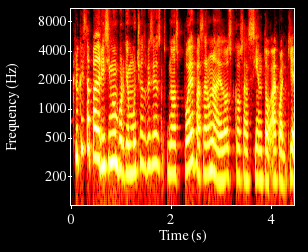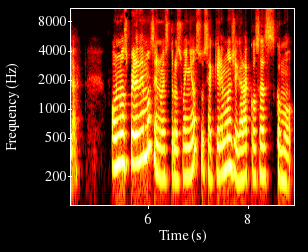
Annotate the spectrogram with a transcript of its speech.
creo que está padrísimo porque muchas veces nos puede pasar una de dos cosas, siento, a cualquiera. O nos perdemos en nuestros sueños, o sea, queremos llegar a cosas como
